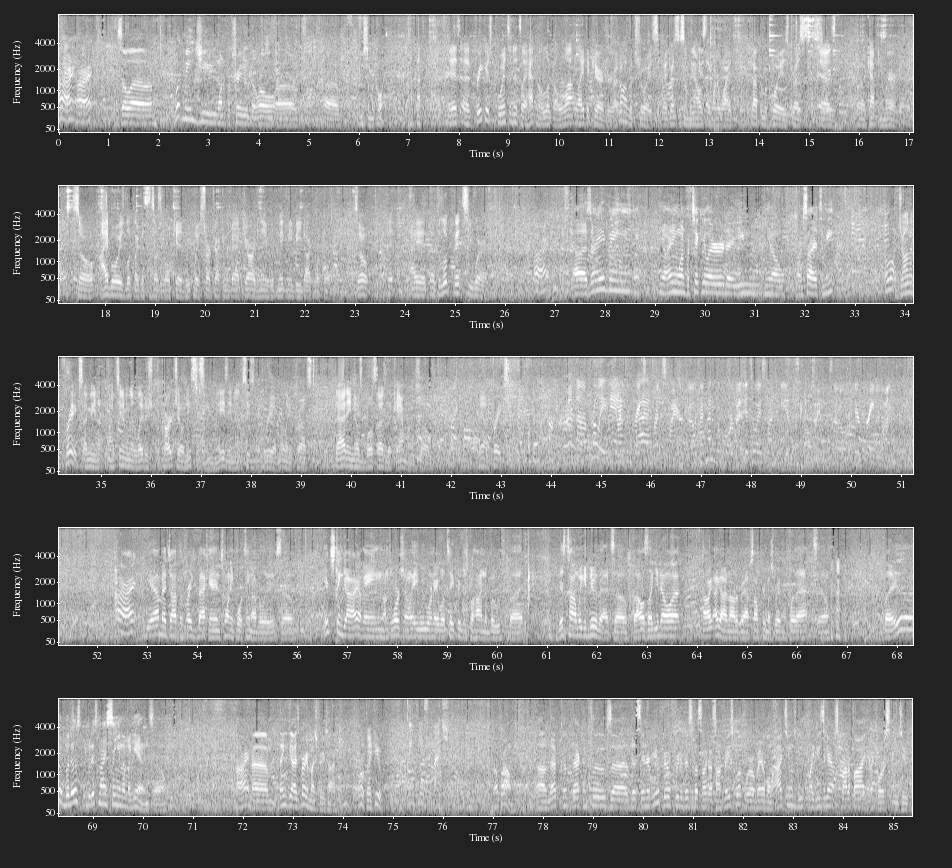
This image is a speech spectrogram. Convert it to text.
All right, all right. So, uh, what made you want to portray the role of uh, Mr. McCoy? It's a freakish coincidence. I happen to look a lot like the character. I don't have a choice. If I dress as something else, they wonder why Dr. McCoy is dressed as uh, Captain America. So I've always looked like this since I was a little kid. We played Star Trek in the backyard, and they would make me be Dr. McCoy. So it, I, the look fits, you wear it. All right. Uh, is there anything, you know, anyone particular that you, you know, are excited to meet? Oh, well, Jonathan Frakes. I mean, I've seen him in the latest Picard show, and he's just amazing in season three. I'm really impressed. That he knows both sides of the camera. So, yeah, Frakes. Uh, probably Jonathan Frakes and Brent Spiner both. I've met him before, but it's always fun to meet him a second time. So they're great fun. All right. Yeah, I met Jonathan Frakes back in 2014, I believe. So, interesting guy. I mean, unfortunately, we weren't able to take pictures behind the booth, but this time we can do that. So, but I was like, you know what? I, I got an autograph, so I'm pretty much grateful for that. So, but yeah, but it's but it's nice seeing them again. So, all right. Um, thank you guys very much for your time. Oh, thank you. Thank you so much. No problem. Uh, that con- that concludes uh, this interview. Feel free to visit us like us on Facebook. We're available on iTunes, Google Play Music app, Spotify, and of course YouTube.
